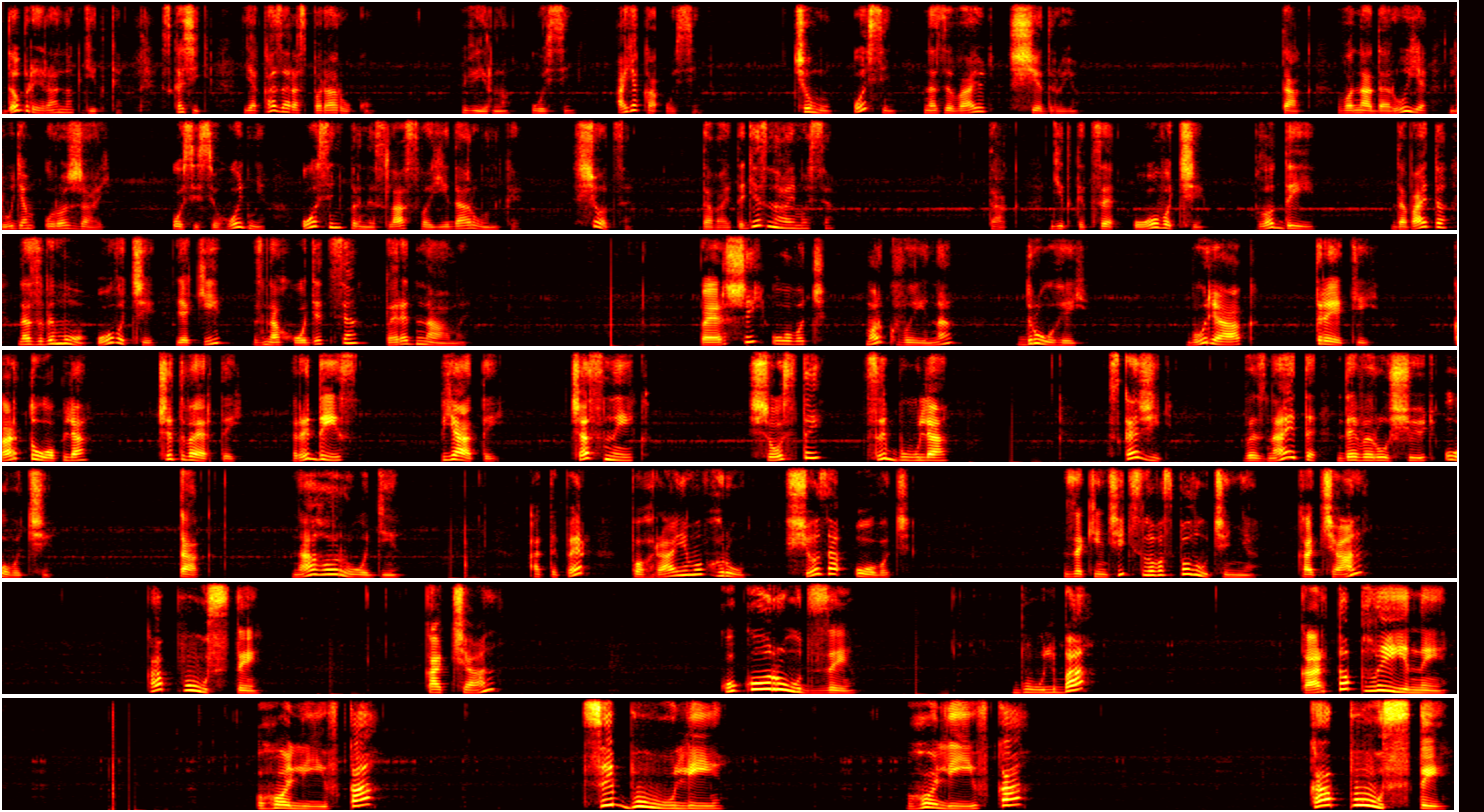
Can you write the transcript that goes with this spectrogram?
Добрий ранок, дітки. Скажіть, яка зараз пора року? Вірно, осінь. А яка осінь? Чому осінь називають щедрою? Так, вона дарує людям урожай. Ось і сьогодні осінь принесла свої дарунки. Що це? Давайте дізнаємося. Так, дітки, це овочі, плоди. Давайте назвемо овочі, які знаходяться перед нами. Перший овоч морквина, другий буряк, третій картопля, четвертий редис, п'ятий часник, шостий цибуля. Скажіть, ви знаєте, де вирощують овочі? Так, на городі. А тепер пограємо в гру. Що за овоч? Закінчіть словосполучення. Качан капусти. Качан кукурудзи. Бульба картоплини. Голівка цибулі. Голівка капусти.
